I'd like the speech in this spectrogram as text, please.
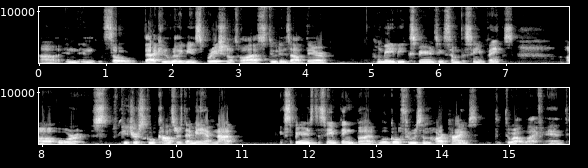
Uh, and, and so that can really be inspirational to a lot of students out there who may be experiencing some of the same things uh, or future school counselors that may have not experienced the same thing, but will go through some hard times th- throughout life. And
